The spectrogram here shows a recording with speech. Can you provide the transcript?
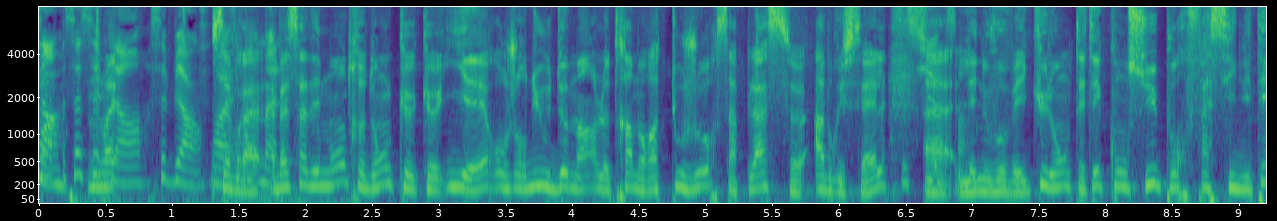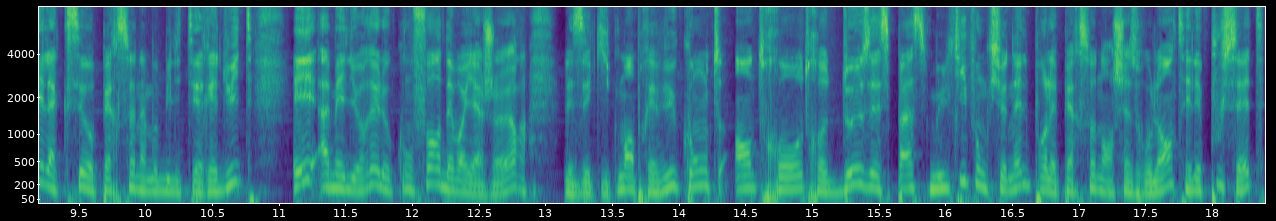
Ça, c'est moi. ça, c'est Ouais. bien, c'est bien. C'est Ouais, vrai. pas mal. Eh ben, ça démontre donc que, que hier, aujourd'hui ou demain, le tram aura toujours sa place euh, à Bruxelles. C'est sûr. Euh, les nouveaux véhicules ont été conçus pour faciliter l'accès aux personnes à mobilité réduite et améliorer le confort des voyageurs. Les équipements prévus comptent entre autres deux espaces multifonctionnels pour les personnes en chaise roulante et les poussettes,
